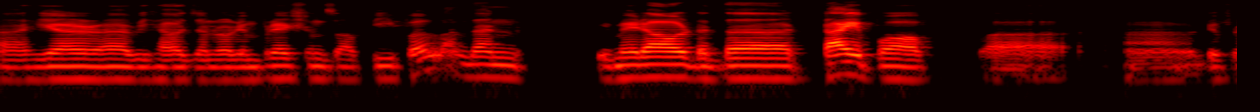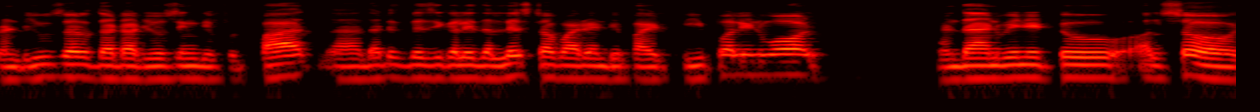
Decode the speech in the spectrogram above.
Uh, here uh, we have general impressions of people and then we made out the type of uh, uh, different users that are using the footpath. Uh, that is basically the list of identified people involved. And then we need to also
